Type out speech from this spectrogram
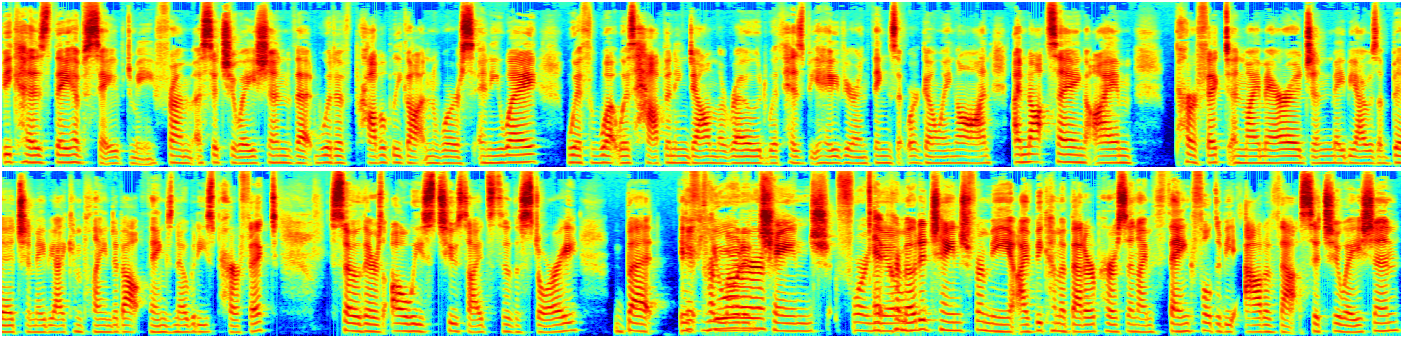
because they have saved me from a situation that would have probably gotten worse anyway with what was happening down the road with his behavior and things that were going on. I'm not saying I'm perfect in my marriage and maybe I was a bitch and maybe I complained about things. Nobody's perfect. So there's always two sides to the story. But if it promoted change for you. It promoted change for me. I've become a better person. I'm thankful to be out of that situation.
